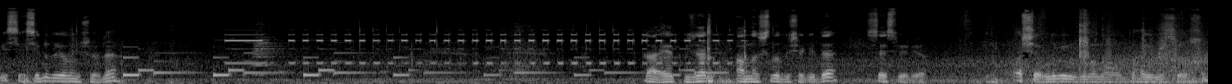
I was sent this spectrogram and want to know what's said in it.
Bir sesini duyalım şöyle. Gayet güzel, anlaşılır bir şekilde ses veriyor. Başarılı bir uygulama oldu. Hayırlısı olsun.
